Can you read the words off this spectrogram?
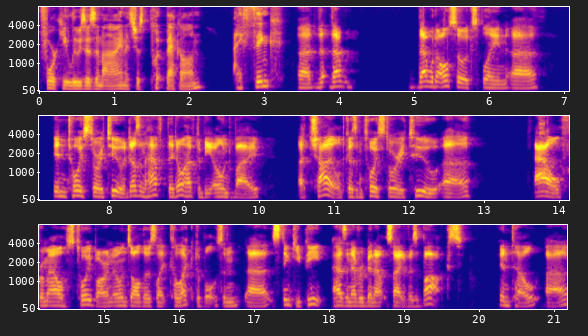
Forky loses an eye and it's just put back on. I think Uh, th- that would that would also explain uh, in Toy Story 2. It doesn't have they don't have to be owned by a child because in Toy Story 2, uh, Al from Al's Toy Barn owns all those like collectibles, and uh, Stinky Pete hasn't ever been outside of his box until uh,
